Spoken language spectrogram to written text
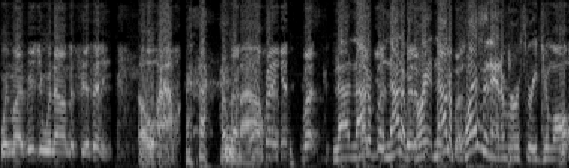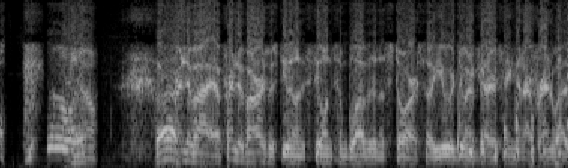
when my vision went out in the fifth inning. Oh wow! I'm not wow! celebrating it, but Not not I a just not a great not a about pleasant anniversary, Jamal. No. A friend of our, a friend of ours was stealing stealing some gloves in a store, so you were doing a better thing than our friend was.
